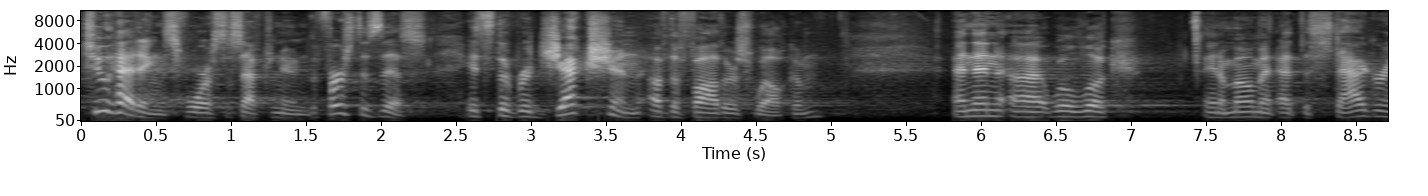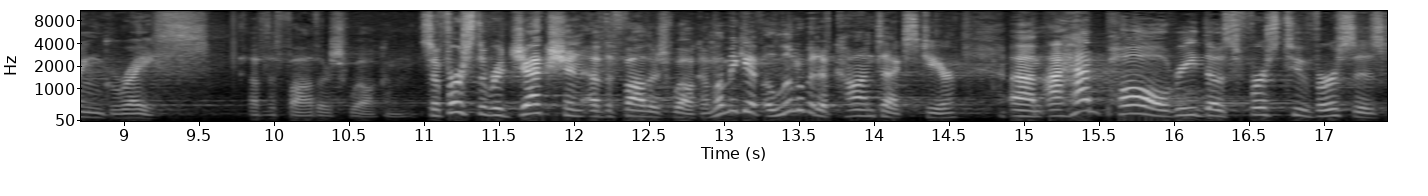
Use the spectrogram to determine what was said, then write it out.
two headings for us this afternoon. The first is this it's the rejection of the Father's welcome. And then uh, we'll look in a moment at the staggering grace of the Father's welcome. So, first, the rejection of the Father's welcome. Let me give a little bit of context here. Um, I had Paul read those first two verses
